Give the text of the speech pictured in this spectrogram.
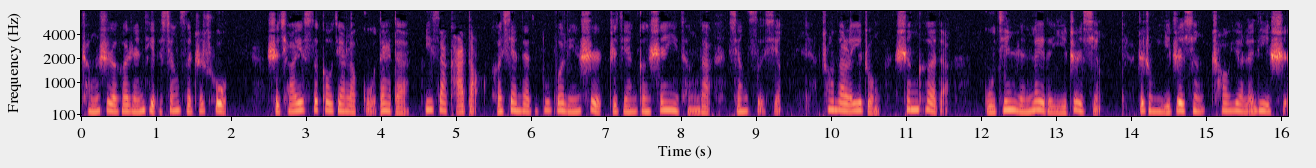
城市和人体的相似之处，使乔伊斯构建了古代的伊萨卡岛和现代的都柏林市之间更深一层的相似性，创造了一种深刻的。古今人类的一致性，这种一致性超越了历史。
